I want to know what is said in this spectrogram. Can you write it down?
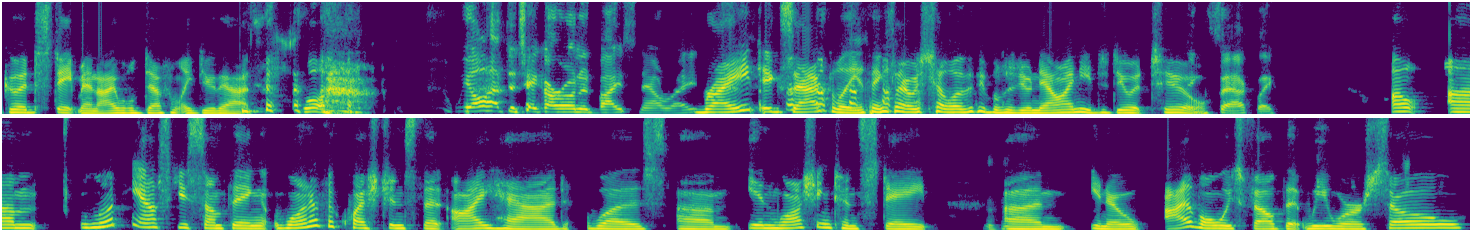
Good statement. I will definitely do that. well, we all have to take our own advice now, right? Right. Exactly. Things I always tell other people to do. Now I need to do it too. Exactly. Oh, um, let me ask you something. One of the questions that I had was um, in Washington State. Mm-hmm. Um, you know, I've always felt that we were so,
